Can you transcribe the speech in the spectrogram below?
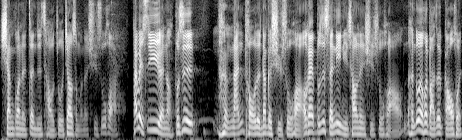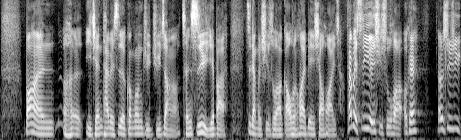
相关的政治操作，叫什么呢？许淑华，台北市议员哦，不是南投的那个许淑华，OK，不是神力女超人许淑华哦，很多人会把这个搞混。包含呃以前台北市的观光局局长啊陈思宇也把这两个许淑华搞混，后来变笑话一场。台北市议员许淑华，OK，台北市议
